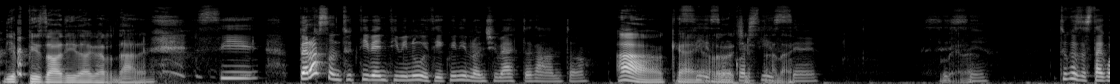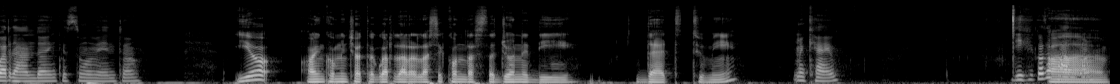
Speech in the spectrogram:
di episodi da guardare. Sì, però sono tutti 20 minuti, quindi non ci metto tanto. Ah, ok, Sì, sono allora ci sta, dai. cortissimi. Sì, Bene. sì. Tu cosa stai guardando in questo momento? Io ho incominciato a guardare la seconda stagione di Dead to Me. Ok. Di che cosa parla? Ah,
